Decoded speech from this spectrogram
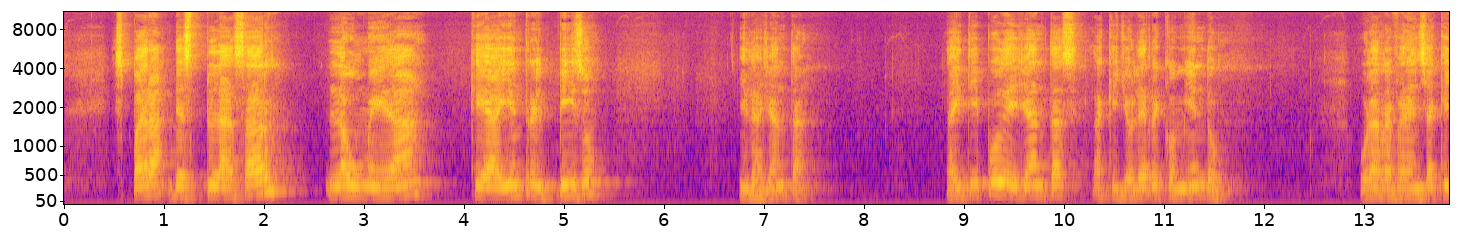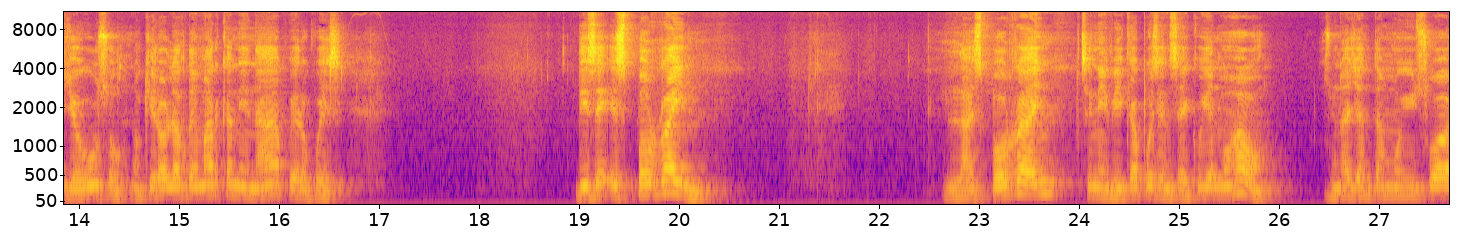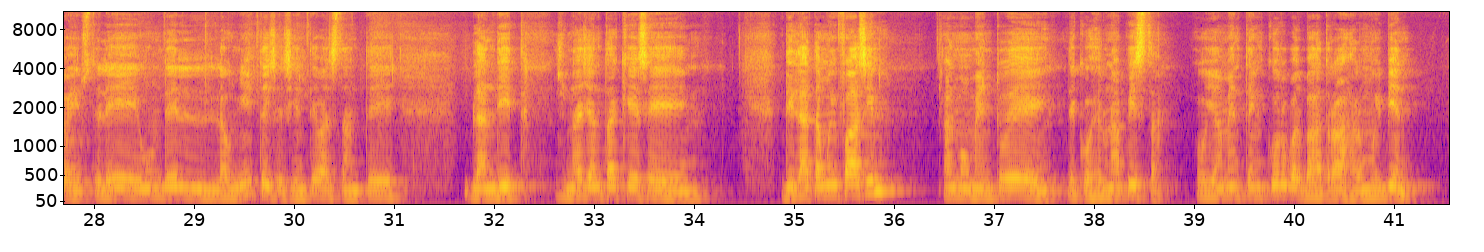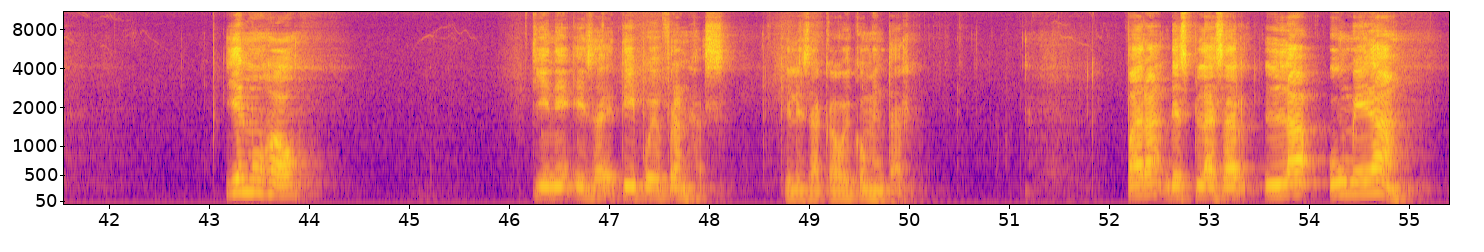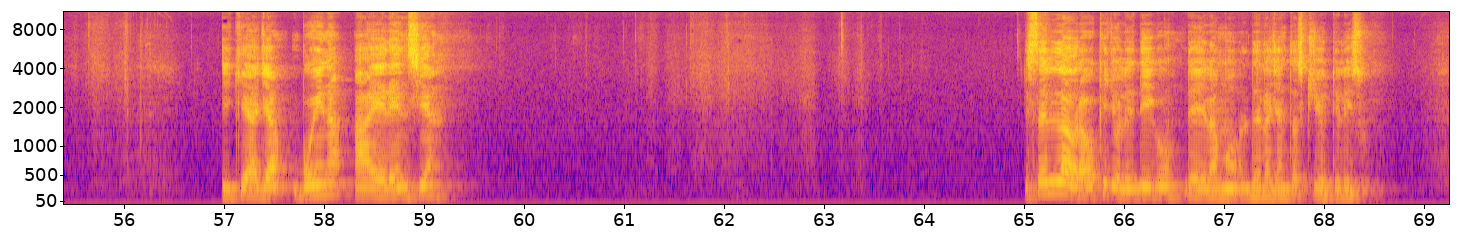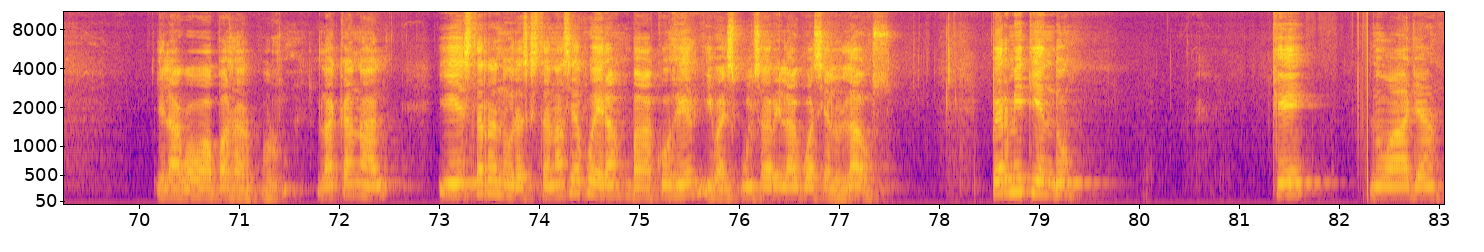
es para desplazar la humedad que hay entre el piso y la llanta. Hay tipo de llantas la que yo les recomiendo o la referencia que yo uso. No quiero hablar de marca ni nada, pero pues dice Sport Rain. La Sport Rain significa pues en seco y en mojado. Es una llanta muy suave, usted le hunde la uñita y se siente bastante blandita. Es una llanta que se dilata muy fácil al momento de, de coger una pista. Obviamente en curvas va a trabajar muy bien. Y el mojado tiene ese tipo de franjas que les acabo de comentar para desplazar la humedad y que haya buena adherencia Este es el labrado que yo les digo de, de las llantas que yo utilizo. El agua va a pasar por la canal y estas ranuras que están hacia afuera va a coger y va a expulsar el agua hacia los lados, permitiendo que no haya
